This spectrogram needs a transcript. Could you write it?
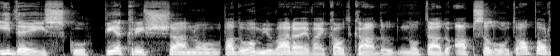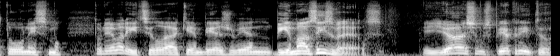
ideisku piekrišanu padomju varai vai kaut kādu nu, tādu absolūtu oportunismu. Tur jau arī cilvēkiem bieži vien bija maz izvēles. Jā, es jums piekrītu.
